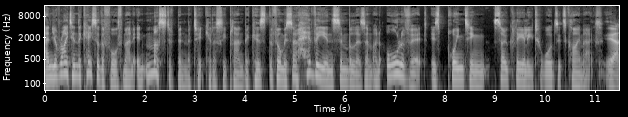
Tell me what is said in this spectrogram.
And you're right, in the case of The Fourth Man, it must have been meticulously planned because the film is so heavy in symbolism and all of it is pointing so clearly towards its climax. Yeah.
